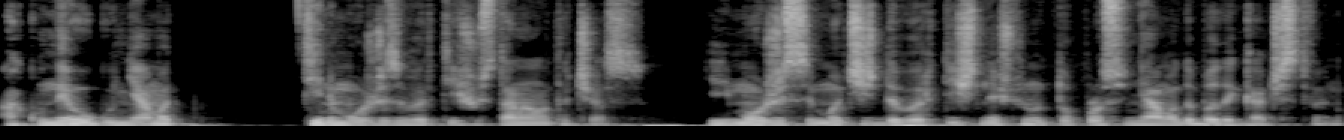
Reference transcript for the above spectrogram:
ако него го няма, ти не можеш да завъртиш останалата част. И може да се мъчиш да въртиш нещо, но то просто няма да бъде качествено.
